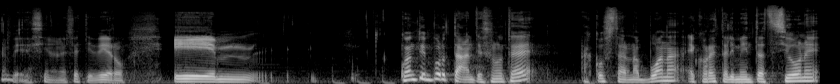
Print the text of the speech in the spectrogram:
Eh beh, sì, in effetti è vero. E mh, quanto è importante secondo te accostare una buona e corretta alimentazione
